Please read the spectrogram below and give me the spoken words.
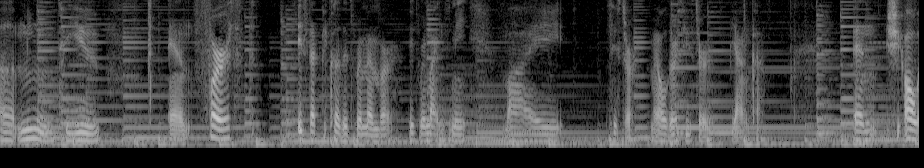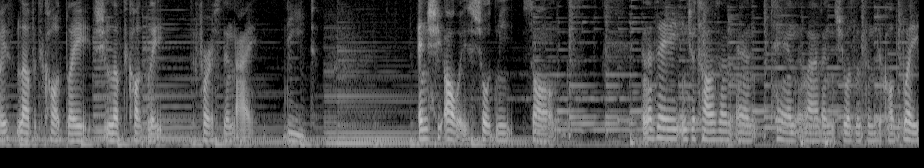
uh, mean to you? And first, it's that because it remember it reminds me my sister, my older sister Bianca, and she always loved Coldplay. She loved Coldplay first than I did and she always showed me songs. And a day in 2010 11, she was listening to Coldplay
